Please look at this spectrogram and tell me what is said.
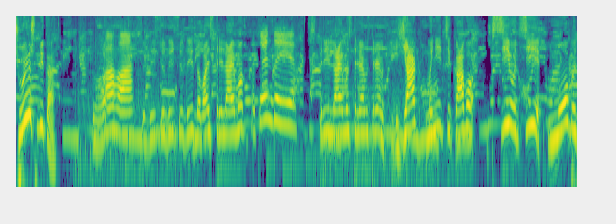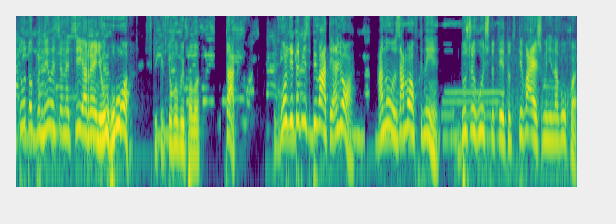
Чуєш, Міка? Так. Ага. Сюди, сюди, сюди, давай стріляємо. Оце він дає. Стріляємо, стріляємо, стріляємо. Як мені цікаво, всі оці моби тут опинилися на цій арені. Ого! Скільки всього випало. Так. Годі тобі співати, альо. Ану, замовкни. Дуже гучно ти тут співаєш мені на вухо.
